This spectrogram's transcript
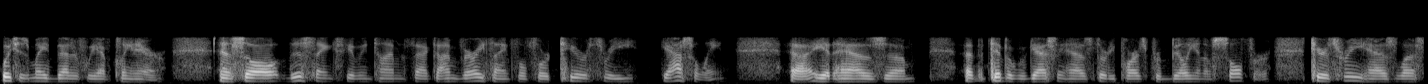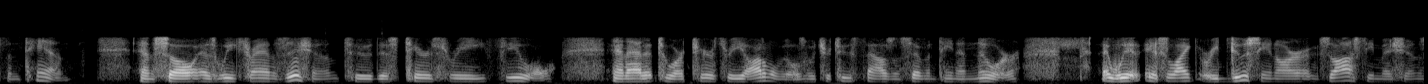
which is made better if we have clean air. And so this Thanksgiving time, in fact, I'm very thankful for Tier 3 gasoline. Uh, it has um, uh, the typical gasoline has 30 parts per billion of sulfur. Tier 3 has less than 10. And so, as we transition to this Tier 3 fuel and add it to our Tier 3 automobiles, which are 2017 and newer, uh, it's like reducing our exhaust emissions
